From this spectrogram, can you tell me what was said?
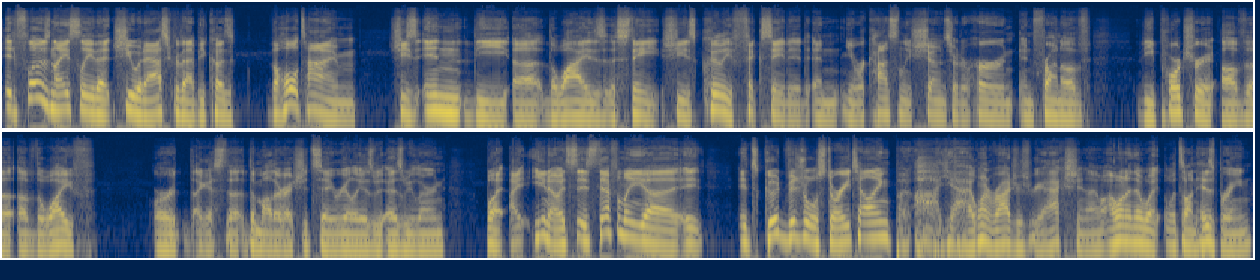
it flows nicely that she would ask for that because the whole time she's in the uh, the wise estate, she is clearly fixated, and you know we're constantly shown sort of her in, in front of the portrait of the of the wife, or I guess the the mother, I should say, really, as we, as we learn but I, you know, it's it's definitely uh, it it's good visual storytelling, but ah, yeah, I want Roger's reaction. I, I want to know what, what's on his brain.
